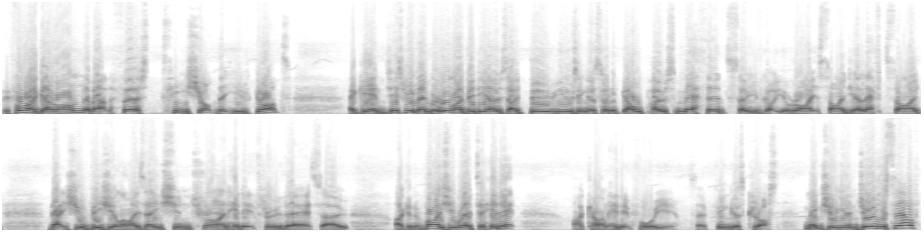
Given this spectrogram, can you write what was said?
Before I go on about the first tee shot that you've got, again, just remember all my videos I do using a sort of goalpost method. So you've got your right side, your left side, that's your visualization. Try and hit it through there. So I can advise you where to hit it. I can't hit it for you. So fingers crossed. Make sure you enjoy yourself.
